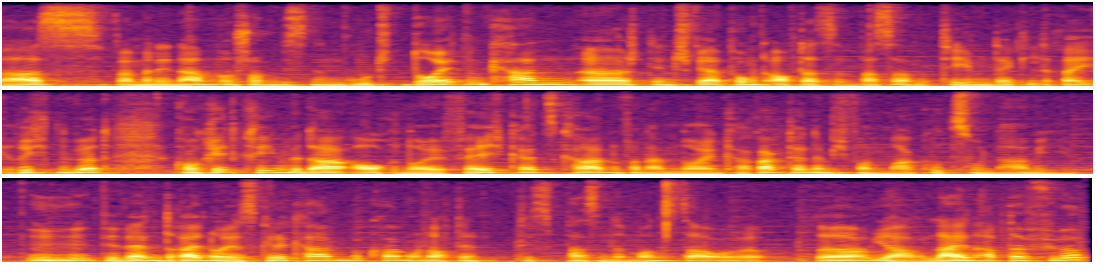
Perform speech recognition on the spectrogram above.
was, weil man den Namen auch schon ein bisschen gut deuten kann, äh, den Schwerpunkt auf das Wasser-Themendeck richten wird. Konkret kriegen wir da auch neue Fähigkeitskarten von einem neuen Charakter, nämlich von Marco Tsunami. Mhm. Wir werden drei neue Skillkarten bekommen und auch den, das passende Monster äh, ja, Line-Up dafür.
